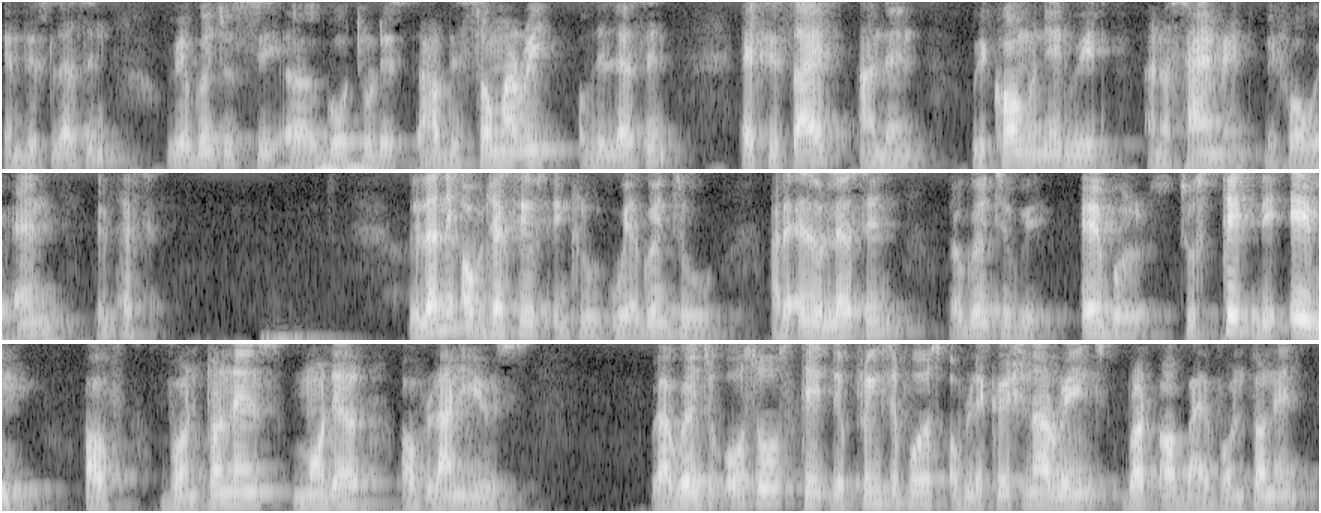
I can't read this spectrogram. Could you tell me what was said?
in this lesson. We are going to see uh, go through this, have the summary of the lesson, exercise, and then we culminate with an assignment before we end the lesson. The learning objectives include we are going to, at the end of the lesson, we're going to be able to state the aim of von Thunen's model of land use. We are going to also state the principles of locational range brought up by von Thunen.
